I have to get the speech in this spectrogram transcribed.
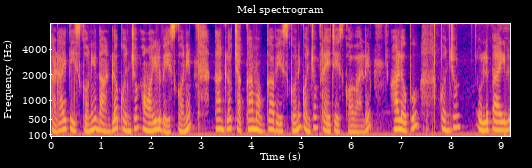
కడాయి తీసుకొని దాంట్లో కొంచెం ఆయిల్ వేసుకొని దాంట్లో చక్క మొగ్గ వేసుకొని కొంచెం ఫ్రై చేసుకోవాలి. ఆలోపు కొంచెం ఉల్లిపాయలు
